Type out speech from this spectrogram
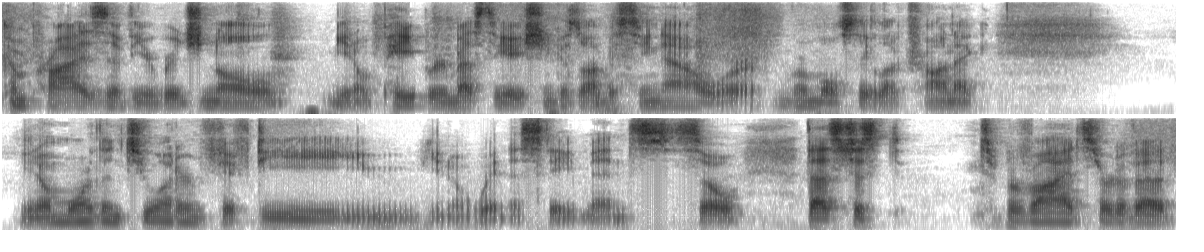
comprised of the original, you know, paper investigation. Because obviously now we're we're mostly electronic. You know, more than 250, you know, witness statements. So that's just to provide sort of a,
